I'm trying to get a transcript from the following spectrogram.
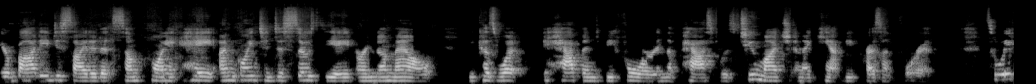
Your body decided at some point, hey, I'm going to dissociate or numb out because what happened before in the past was too much and I can't be present for it. So we've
